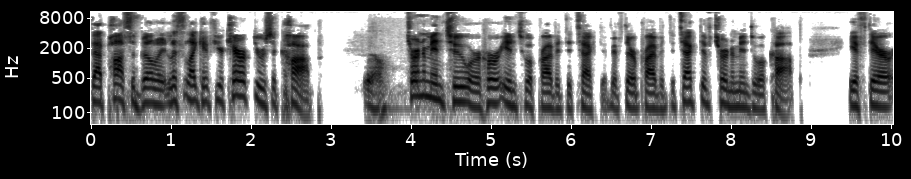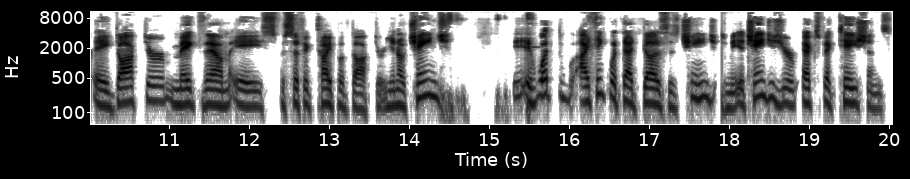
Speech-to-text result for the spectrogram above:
that possibility. Let's like if your character is a cop, yeah. turn them into or her into a private detective. If they're a private detective, turn them into a cop. If they're a doctor, make them a specific type of doctor. You know, change it, what I think what that does is change me. It changes your expectations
